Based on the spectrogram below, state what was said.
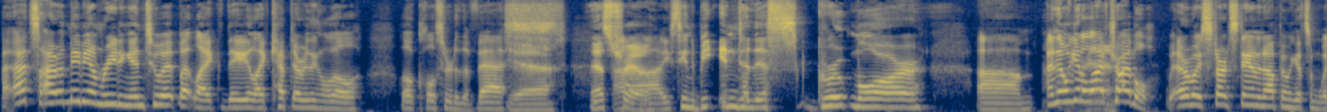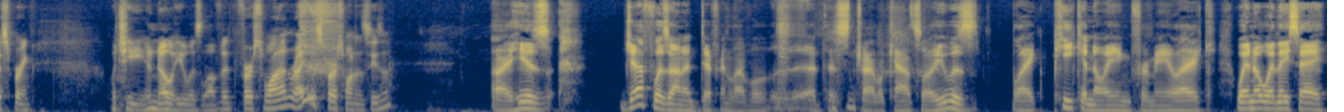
Uh, That's I, maybe I'm reading into it, but like they like kept everything a little, a little closer to the vest. Yeah, that's true. Uh, he seemed to be into this group more. Um, and then we get a live tribal. Everybody starts standing up and we get some whispering, which he, you know, he was loving. First one, right? His first one of the season. uh, he is. Jeff was on a different level at this tribal council. He was like peak annoying for me. Like when when they say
